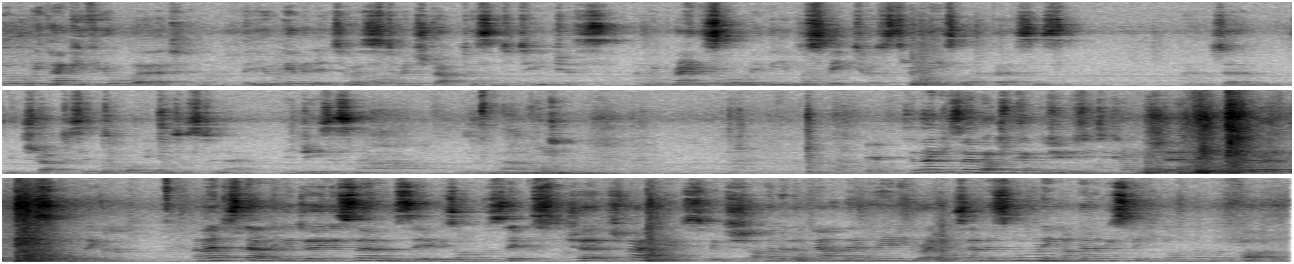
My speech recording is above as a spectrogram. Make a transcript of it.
Lord, we thank you for your word, that you've given it to us to instruct us and to teach us. And we pray this morning that you will speak to us through these word verses and um, instruct us into what you want us to know. In Jesus' name. So thank you so much for the opportunity to come and share your word this morning. And I understand that you're doing a sermon series on the six church values, which I've had a look at and they're really great. And this morning I'm going to be speaking on number five,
